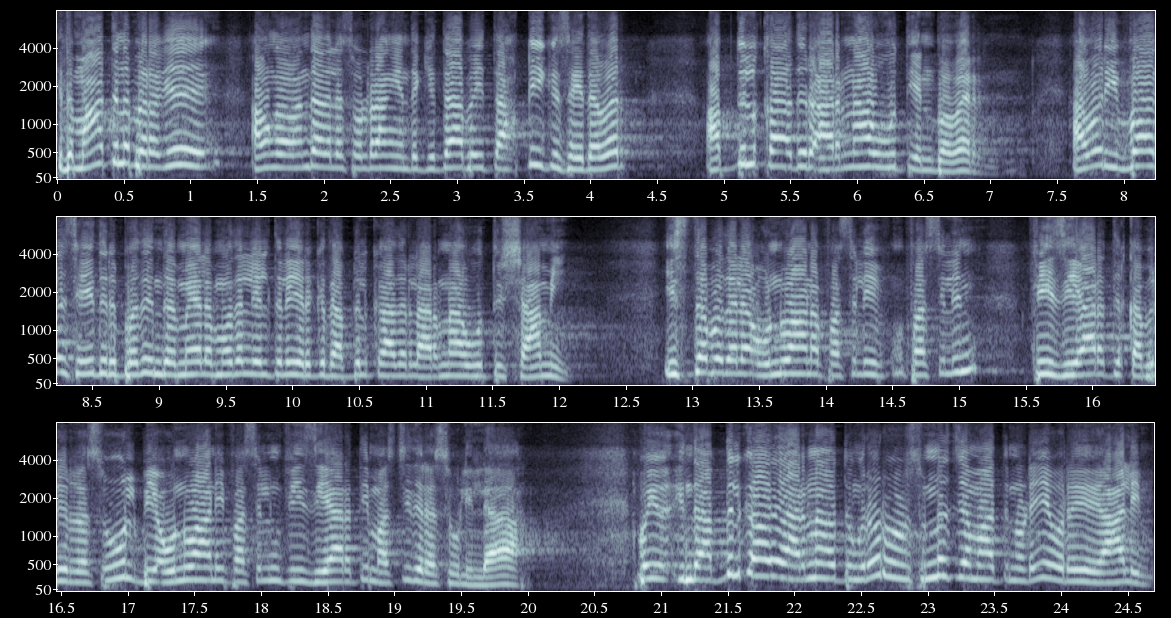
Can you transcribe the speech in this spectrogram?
இதை மாற்றின பிறகு அவங்க வந்து அதில் சொல்கிறாங்க இந்த கிதாபை தஹ்கீக்கு செய்தவர் அப்துல் காதிர் அர்னாவூத் என்பவர். அவர் இவ்வாறு செய்திருப்பது இந்த மேலே முதல் எழுத்துலேயே இருக்குது அப்துல் காதிர் அர்னாவூத் ஷாமி. இஸ்தபதல உன்வான ஃபஸ்லி ஃபசிலின் ஃபி ஜியாரத்து கபரி ரசூல் பி உன்வானி ஃபசிலின் ஃபி ஜியாரத்தி மஸ்ஜித் ரசூல் இல்லா இப்போ இந்த அப்துல் காதிர் அர்னாவத்துங்கிறவர் ஒரு சுன்னத் ஜமாத்தினுடைய ஒரு ஆலிம்.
